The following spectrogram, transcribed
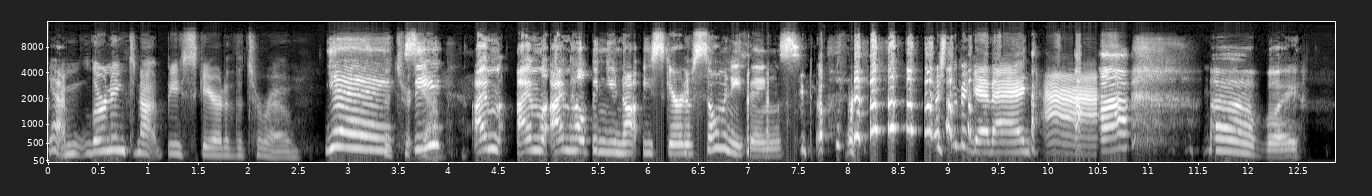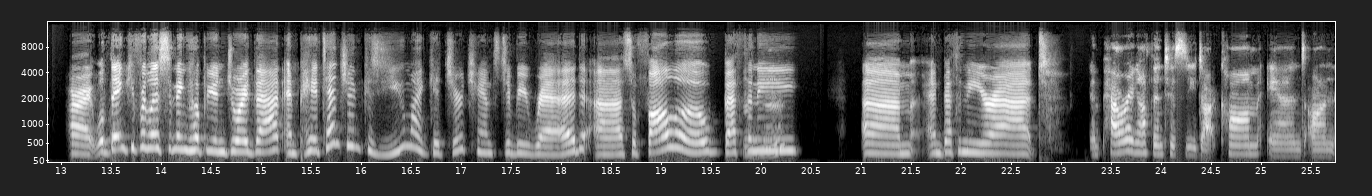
Yeah. I'm learning to not be scared of the tarot. Yay! The tar- See, yeah. I'm I'm I'm helping you not be scared of so many things. Just the beginning. Ah. oh boy. All right. Well, thank you for listening. Hope you enjoyed that. And pay attention because you might get your chance to be read. Uh, so follow Bethany. Um, and Bethany, you're at empoweringauthenticity.com and on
